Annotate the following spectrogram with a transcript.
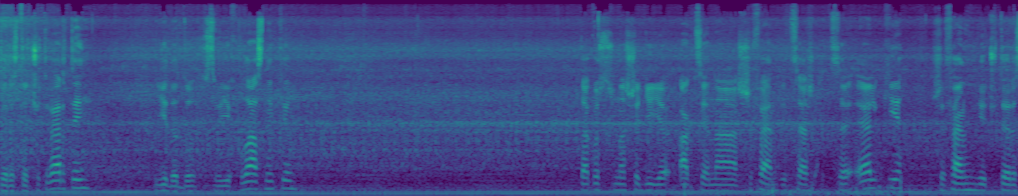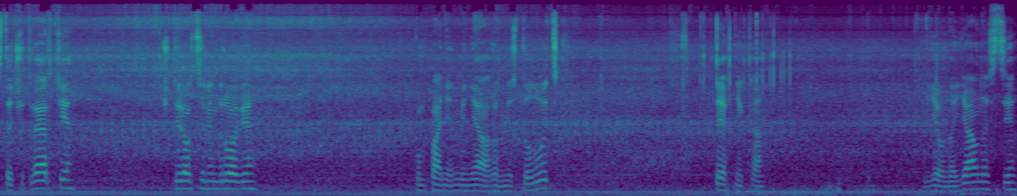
404 їде до своїх власників. Також у нас ще діє акція на шифенги CL, шифенги 404 чотирьохциліндрові. Компанія Мініагро місто Луцьк. Техніка є в наявності.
